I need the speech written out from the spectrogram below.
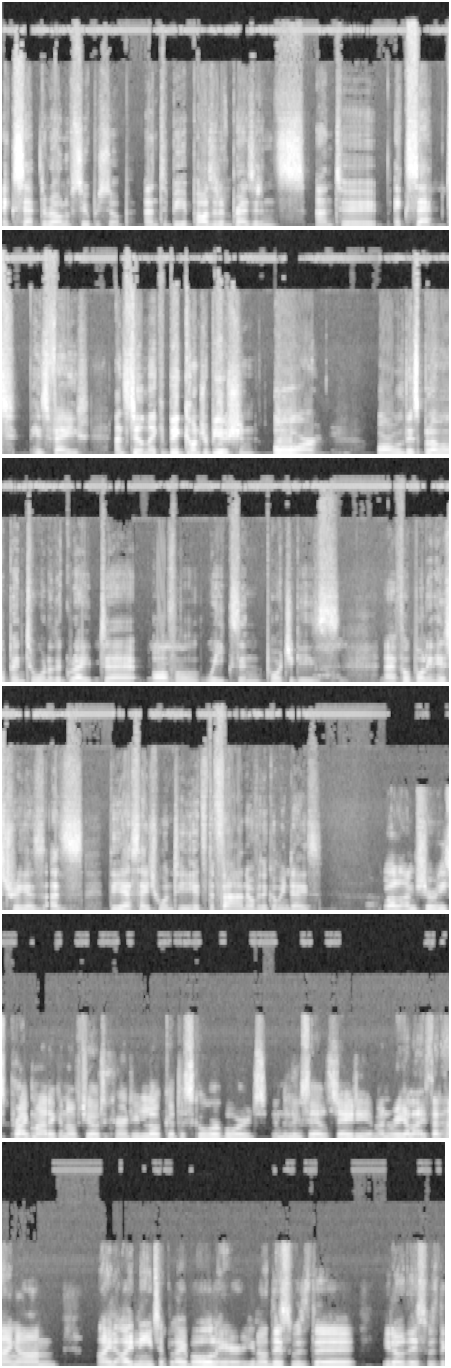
accept the role of super sub and to be a positive presence and to accept his fate and still make a big contribution, or or will this blow up into one of the great uh, awful weeks in Portuguese uh, footballing history as as the SH1T hits the fan over the coming days? Well, I'm sure he's pragmatic enough, Joe, to currently look at the scoreboard in the Lusail Stadium and realize that, hang on, I, I need to play ball here. You know, this was the you know this was the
